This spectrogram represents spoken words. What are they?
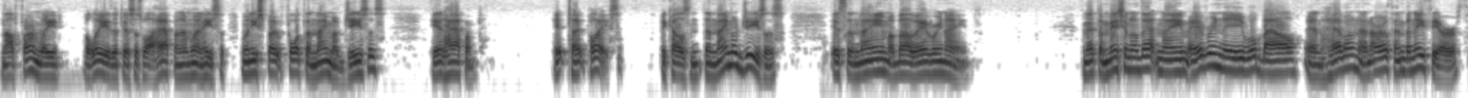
Now, firmly believe that this is what happened. And when he, when he spoke forth the name of Jesus, it happened. It took place. because the name of Jesus is the name above every name. And at the mention of that name, every knee will bow in heaven and earth and beneath the earth.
